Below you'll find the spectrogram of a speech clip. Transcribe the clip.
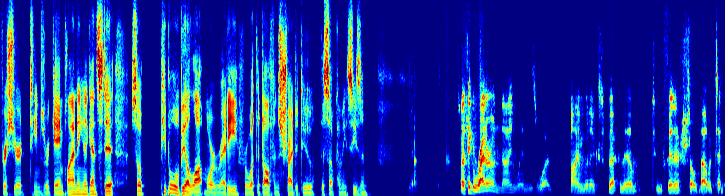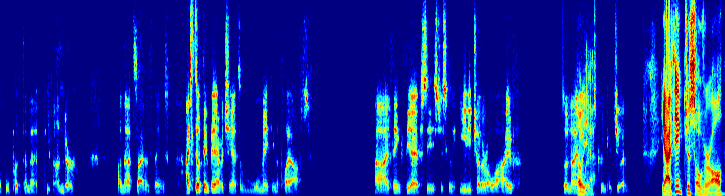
first year teams were game planning against it. So people will be a lot more ready for what the Dolphins try to do this upcoming season. Yeah. So I think right around nine wins is what I'm going to expect them to finish. So that would technically put them at the under on that side of things. I still think they have a chance of making the playoffs. Uh, I think the AFC is just going to eat each other alive. So nine Oh, wins yeah. could get you in. Yeah, I think just overall,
